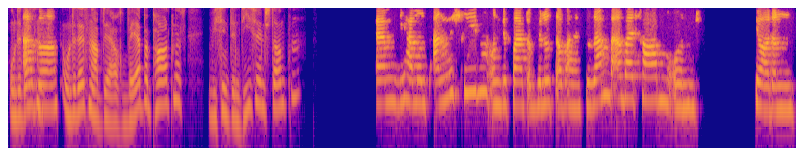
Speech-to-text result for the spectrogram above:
Unterdessen, Aber, unterdessen habt ihr auch Werbepartner. Wie sind denn diese entstanden? Ähm, die haben uns angeschrieben und gefragt, ob wir Lust auf eine Zusammenarbeit haben. Und ja, dann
